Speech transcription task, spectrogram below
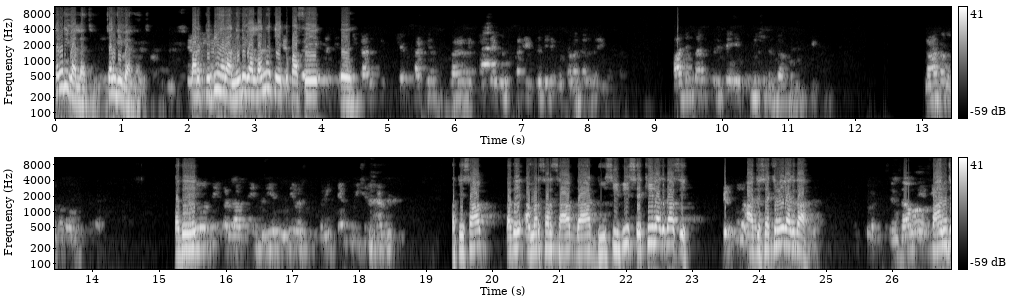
ਚੰਗੀ ਗੱਲ ਹੈ ਜੀ ਚੰਗੀ ਗੱਲ ਹੈ ਜੀ। ਪਰ ਕਿੰਨੀ ਹੈਰਾਨੀ ਦੀ ਗੱਲ ਹੈ ਨਾ ਕਿ ਇੱਕ ਪਾਸੇ ਸਾਹਿਬ ਅੱਜ ਤੱਕ ਕਿਸੇ ਇੱਕ ਮਿਸ਼ਨ ਲੱਗਾ ਨਹੀਂ ਨਾ ਤੁਹਾਨੂੰ ਪਤਾ ਹੋਵੇ ਕਦੇ ਆਜ਼ਾਦੀ ਮਿਲੀ ਯੂਨੀਵਰਸਿਟੀ ਬਣੀ ਇੱਕ ਮਿਸ਼ਨ ਕਰ ਪਤੀ ਸਾਹਿਬ, ਕਦੇ ਅੰਮ੍ਰਿਤਸਰ ਸਾਹਿਬ ਦਾ ਡੀਸੀ ਵੀ ਸਿੱਖ ਹੀ ਲੱਗਦਾ ਸੀ? ਬਿਲਕੁਲ ਅੱਜ ਸਿੱਖ ਨਹੀਂ ਲੱਗਦਾ? ਪੰਜ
